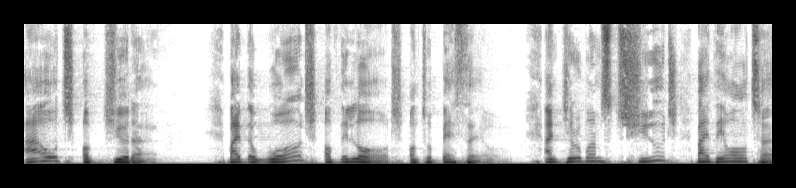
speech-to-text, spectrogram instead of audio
out of Judah by the word of the Lord unto Bethel. And Jeroboam stood by the altar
